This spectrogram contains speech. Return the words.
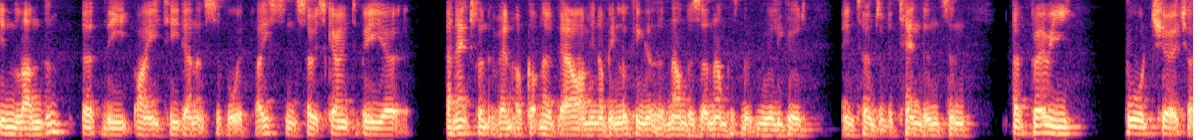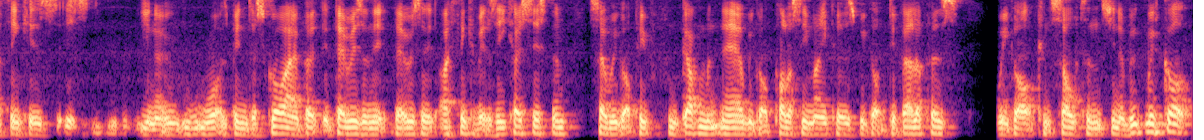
in London at the IET down at Savoy Place. And so it's going to be a, an excellent event, I've got no doubt. I mean, I've been looking at the numbers, the numbers look really good in terms of attendance and a very broad church, I think, is is you know what has been described. But there is an there is a I think of it as ecosystem. So we've got people from government there, we've got policymakers, we've got developers, we've got consultants. You know, we've got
